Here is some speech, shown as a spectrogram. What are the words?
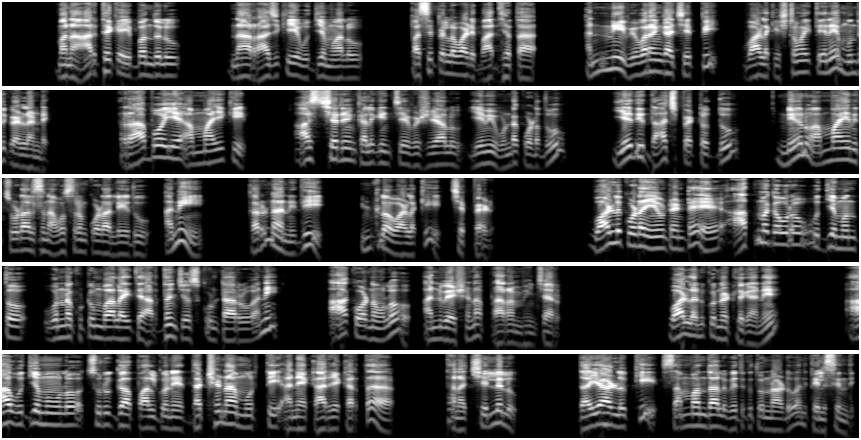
మన ఆర్థిక ఇబ్బందులు నా రాజకీయ ఉద్యమాలు పసిపిల్లవాడి బాధ్యత అన్నీ వివరంగా చెప్పి వాళ్ళకిష్టమైతేనే ముందుకెళ్ళండి రాబోయే అమ్మాయికి ఆశ్చర్యం కలిగించే విషయాలు ఏమీ ఉండకూడదు. ఏది దాచిపెట్టొద్దు నేను అమ్మాయిని చూడాల్సిన అవసరం కూడా లేదు అని కరుణానిధి ఇంట్లో వాళ్ళకి చెప్పాడు. వాళ్ళు కూడా ఏమిటంటే ఆత్మగౌరవ ఉద్యమంతో ఉన్న కుటుంబాలైతే అర్థం చేసుకుంటారు అని ఆ కోణంలో అన్వేషణ ప్రారంభించారు. వాళ్ళనుకున్నట్లుగానే ఆ ఉద్యమంలో చురుగ్గా పాల్గొనే దక్షిణామూర్తి అనే కార్యకర్త తన చెల్లెలు దయాళుకి సంబంధాలు వెతుకుతున్నాడు అని తెలిసింది.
